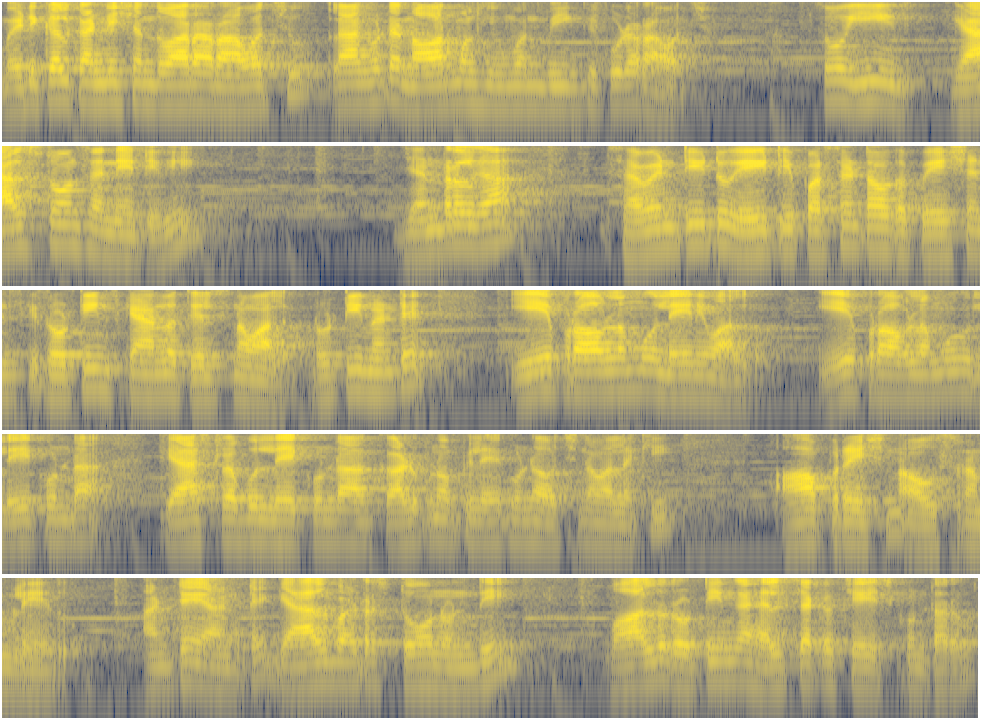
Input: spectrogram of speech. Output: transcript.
మెడికల్ కండిషన్ ద్వారా రావచ్చు లేకుంటే నార్మల్ హ్యూమన్ బీయింగ్కి కూడా రావచ్చు. సో ఈ గ్యాల్ స్టోన్స్ అనేటివి జనరల్గా seventy to eighty percent of the పేషెంట్స్కి రొటీన్ స్కాన్లో తెలిసిన వాళ్ళు. రొటీన్ అంటే ఏ ప్రాబ్లము లేని వాళ్ళు. ఏ ప్రాబ్లము లేకుండా గ్యాస్ ట్రబుల్ లేకుండా కడుపు నొప్పి లేకుండా వచ్చిన వాళ్ళకి ఆపరేషన్ అవసరం లేదు. అంటే అంటే గ్యాల్ బటర్ స్టోన్ ఉంది. వాళ్ళు రొటీన్గా హెల్త్ చెకప్ చేయించుకుంటారు.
